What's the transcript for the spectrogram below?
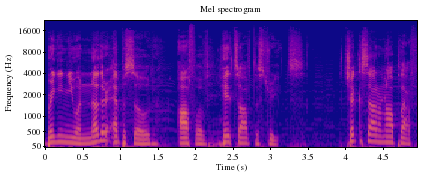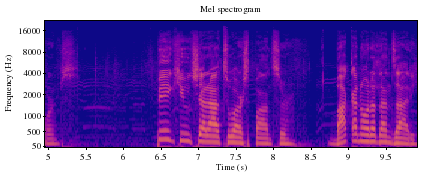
bringing you another episode off of Hits Off the Streets. Check us out on all platforms. Big, huge shout out to our sponsor, Bacanora Danzari.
